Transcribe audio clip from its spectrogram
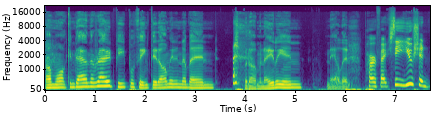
I'm walking down the road. People think that I'm in a band, but I'm an alien. Nailed it. Perfect. See, you should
